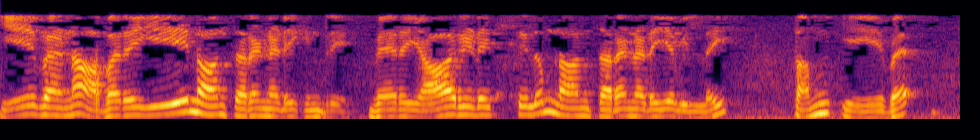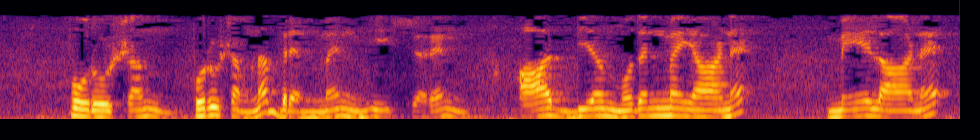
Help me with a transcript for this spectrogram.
ஏவன அவரையே நான் சரணடைகின்றேன். வேற யாரிடத்திலும் நான் சரணடையவில்லை. தம் ஏவ புருஷம். புருஷம்னா பிரம்மன் ஈஸ்வரன். ஆத்தியம் முதன்மையான மேலான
